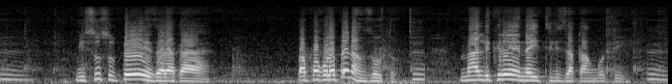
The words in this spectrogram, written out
Mm. Misusu mpe ezalaka bapakola mpe na nzoto. Mm. Malgré na utilisaka yango te. Mm.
